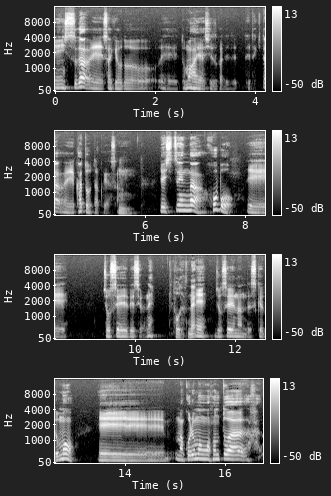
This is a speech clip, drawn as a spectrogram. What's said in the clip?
演出が、えー先ほど、えーと、もはや静かで出てきた、えー加藤拓也さ。うんん。で、出演がほぼ、えー女性ですよね。そうですね。ええ女性なんですけども、えーまあ、これも本当はは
